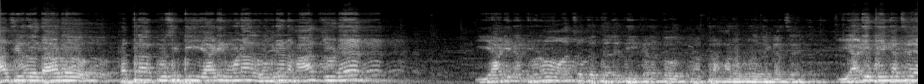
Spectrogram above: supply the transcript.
ఆచిరో దాడు కత్రా కుసితి యాడి మునా హుగ్రన్ హాత్ జోడన్. యాడిన ధృణో ఆచోత దలతి కరతో అత్ర హరబురో దిగచే યાડી ભેગા છે.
